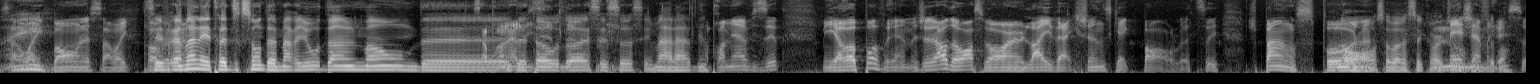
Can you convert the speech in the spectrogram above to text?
Ça Hey. va être bon. Là, ça va être C'est vraiment l'introduction de Mario dans le monde première de Toad. là. là. C'est ça, c'est malade. en première visite. Mais il n'y aura pas vraiment. J'ai hâte de voir s'il va y avoir un live action quelque part. Je pense pas. non, là. ça va rester cartoon. mais j'aimerais bon. ça.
